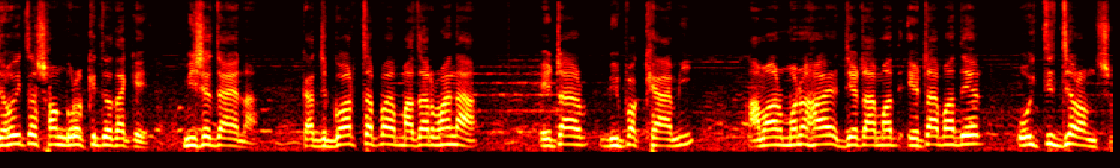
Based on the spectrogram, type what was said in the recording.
দেহই তো সংরক্ষিত থাকে, মিশে যায় না। কাজে গড় চাপা মাজার ভাঙা, এটার বিপক্ষে আমি, আমার মনে হয় যেটা আমাদের এটা আমাদের ঐতিহ্যের অংশ।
